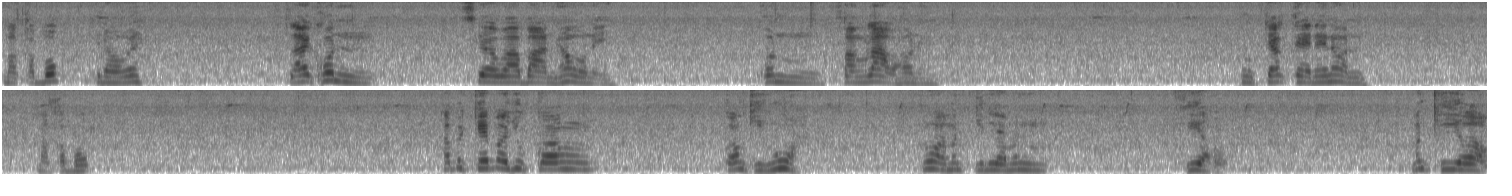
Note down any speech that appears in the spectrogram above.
หมักกระบกพี่น้องเอ้ย หลายคนเชื่อว่าบ้านเฮานี่คนฟังเล่าเฮานี่หูจักแต่แน่นอนหมักกระบกเอาไปเก็บเอาอยู่กองกองขี้งัวงัวมันกินแล้วมันเขี้ยว มันขี้ออก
